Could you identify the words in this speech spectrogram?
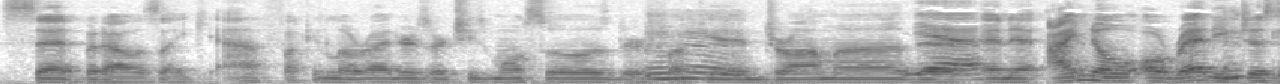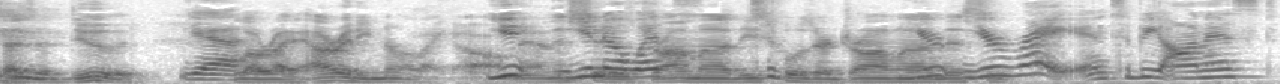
said, but I was like, yeah, fucking lowriders are chismosos, they're fucking drama, they're, Mm-hmm. Yeah. and it, I know already just as a dude, yeah lowrider, I already know like, oh You- man, this you shit know is drama, these to- fools are drama. you're, this you're is, right and to be honest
